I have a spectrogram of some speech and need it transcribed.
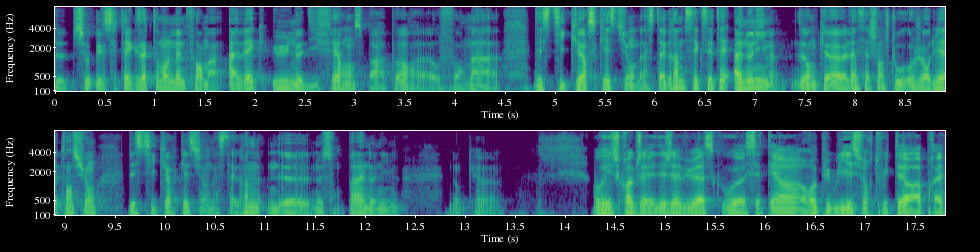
euh, C'était exactement le même format, avec une différence par rapport au format des stickers questions d'Instagram, c'est que c'était anonyme. Donc là, ça change tout. Aujourd'hui, attention, les stickers questions d'Instagram ne sont pas anonymes. Donc, Oui, je crois que j'avais déjà vu Ask où c'était republié sur Twitter après.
